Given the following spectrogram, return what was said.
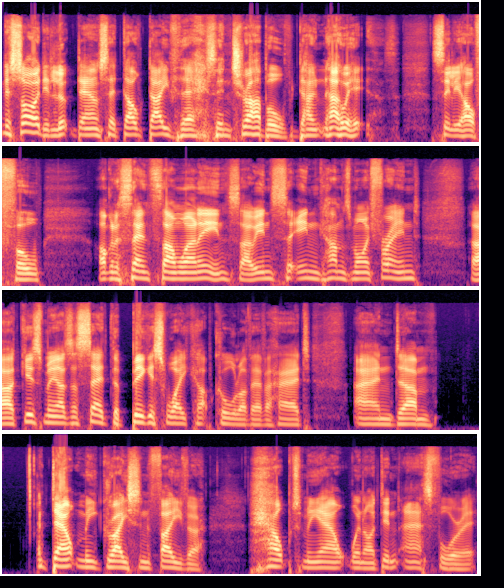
decided, looked down, said, Oh, Dave there's in trouble. Don't know it. Silly old fool. I'm going to send someone in. So in, in comes my friend. Uh, gives me, as I said, the biggest wake up call I've ever had, and um, doubt me grace and favour helped me out when I didn't ask for it.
